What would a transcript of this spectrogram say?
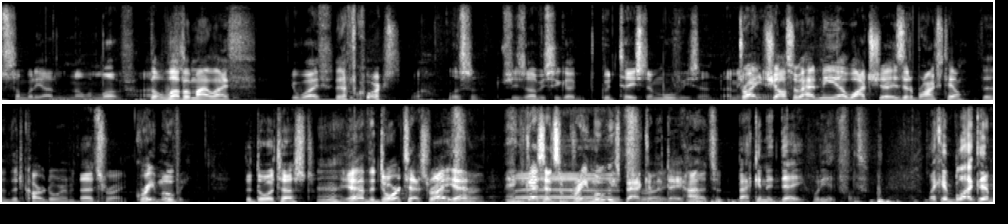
somebody I know and love. The love of my life. Your wife? Of course. Well, listen, she's obviously got good taste in movies, and I mean, that's right. She also had me uh, watch. Uh, is it a Bronx Tale? The the car door. That's right. Great movie. The door test? Yeah, yeah the door test, right? That's yeah. Right. Man, you guys had some great movies back right. in the day, huh? That's back in the day. What do you Like in black, they're,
